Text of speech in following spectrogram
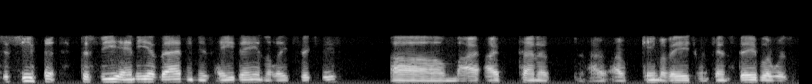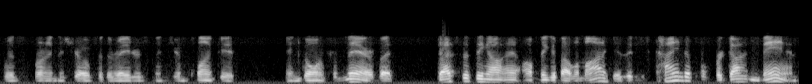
to see to see any of that in his heyday in the late '60s. Um, I, I kind of I, I came of age when Ken Stabler was was running the show for the Raiders, and Jim Plunkett and going from there. But that's the thing I'll, I'll think about Lamonica is that he's kind of a forgotten man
